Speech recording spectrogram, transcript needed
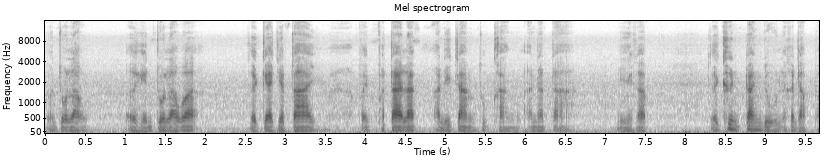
มองตัวเราเออเห็นตัวเราว่าเกิดแก่เจ็บตายเป็นพระตายรักอนิจจังทุกขังอนัตตานี่นะครับ เกิดขึ้นตั้งอยู่แล้วก็ดับไป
